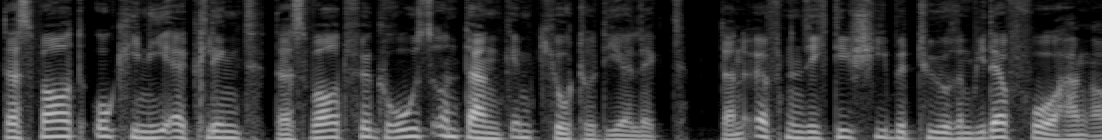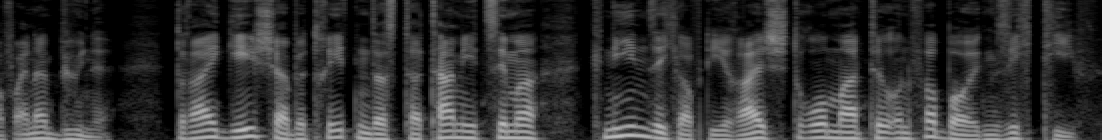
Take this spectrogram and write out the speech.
Das Wort Okini erklingt, das Wort für Gruß und Dank im Kyoto-Dialekt. Dann öffnen sich die Schiebetüren wie der Vorhang auf einer Bühne. Drei Geisha betreten das Tatami-Zimmer, knien sich auf die Reisstrohmatte und verbeugen sich tief.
